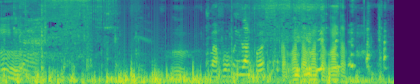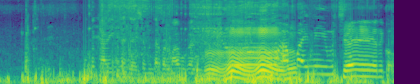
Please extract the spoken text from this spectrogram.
Hmm. Hmm. Mabuk hilang, Bos. Mantap, mantap, mantap, mantap. Untuk kali ini saja sebentar baru mabuk kali. Hmm, hmm, hmm, hmm. Apa ini mujair kok?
